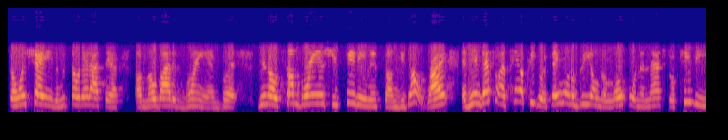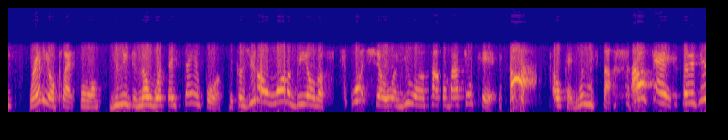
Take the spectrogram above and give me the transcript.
throwing shade, and we throw that out there on nobody's brand, but you know, some brands you fit in and some you don't, right? And then that's why I tell people if they want to be on the local and the national TV radio platform, you need to know what they stand for because you don't want to be on a sports show and you want to talk about your pet. Okay, let me stop. Okay, but if you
